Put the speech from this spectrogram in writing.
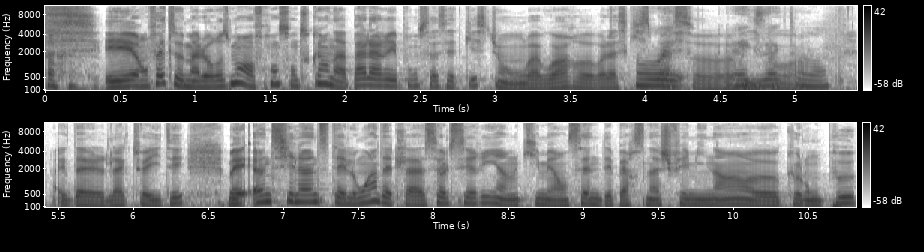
Et en fait, malheureusement, en France, en tout cas, on n'a pas la réponse à cette question. On va voir voilà ce qui se passe au niveau, exactement. de l'actualité. Mais Unsilenced est loin d'être la seule série hein, qui met en scène des personnages féminins euh, que l'on peut,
